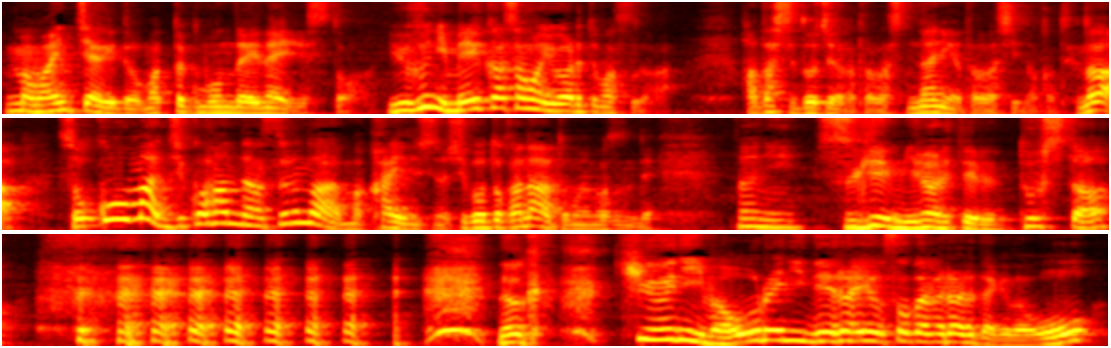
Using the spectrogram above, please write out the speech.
まあ毎日あげても全く問題ないですというふうにメーカーさんは言われてますが、果たしてどちらが正しい、何が正しいのかというのは、そこをまあ自己判断するのは、まあ飼い主の仕事かなと思いますんで、何？すげえ見られてる。どうした？なんか、急に今俺に狙いを定められたけど、お？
